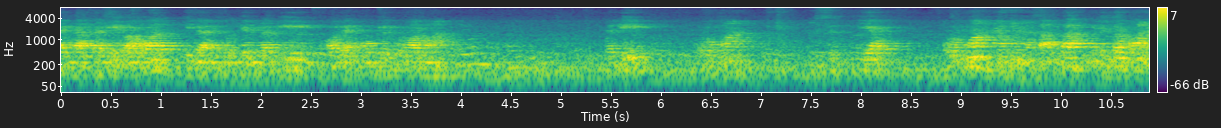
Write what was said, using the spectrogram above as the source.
sampaikan tadi bahwa tidak ditunjuk lagi oleh mobil penghormat. Jadi rumah setiap rumah yang punya sampah menjadi rumah.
